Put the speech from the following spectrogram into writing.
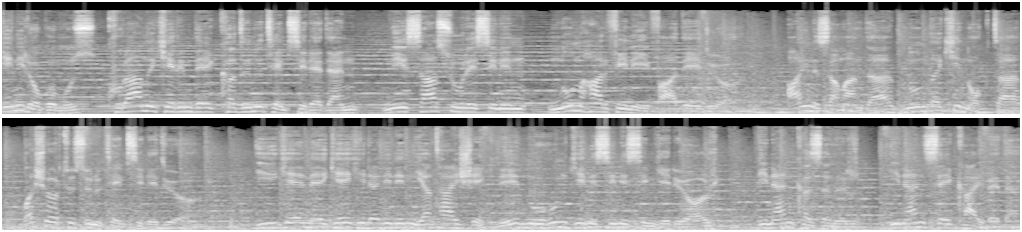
Yeni logomuz, Kur'an-ı Kerim'de kadını temsil eden Nisa suresinin Nun harfini ifade ediyor. Aynı zamanda Nun'daki nokta başörtüsünü temsil ediyor. İGMG hilalinin yatay şekli Nuh'un gemisini simgeliyor, binen kazanır, inense kaybeder.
